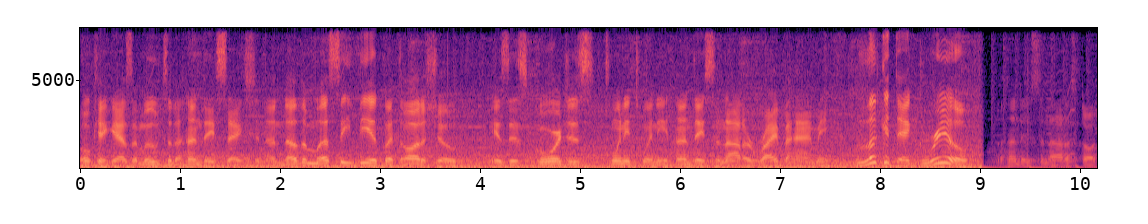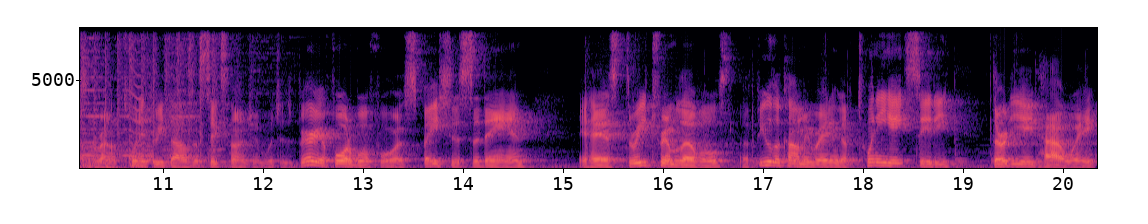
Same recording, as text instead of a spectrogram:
Okay guys, I moved to the Hyundai section. Another must-see vehicle at the auto show is this gorgeous 2020 Hyundai Sonata right behind me. Look at that grill! The Hyundai Sonata starts at around 23600 which is very affordable for a spacious sedan. It has three trim levels, a fuel economy rating of 28 city, 38 highway,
